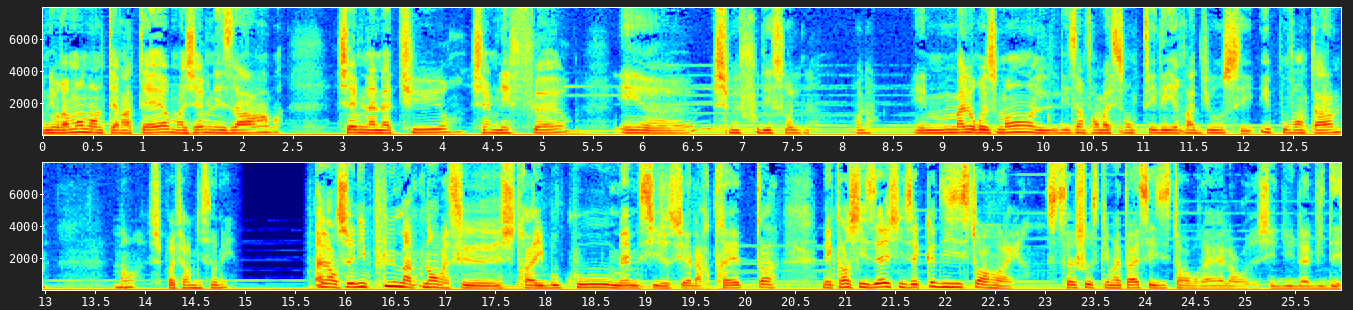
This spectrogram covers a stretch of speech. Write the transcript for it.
On est vraiment dans le terre-à-terre. Moi, j'aime les arbres, j'aime la nature, j'aime les fleurs, et euh, je me fous des soldes. Voilà. Et malheureusement, les informations télé, radio, c'est épouvantable. Non, je préfère m'isoler. Alors, je lis plus maintenant parce que je travaille beaucoup, même si je suis à la retraite. Mais quand je lisais, je lisais que des histoires vraies. La seule chose qui m'intéresse, c'est les histoires vraies. Alors, j'ai lu la vie des,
